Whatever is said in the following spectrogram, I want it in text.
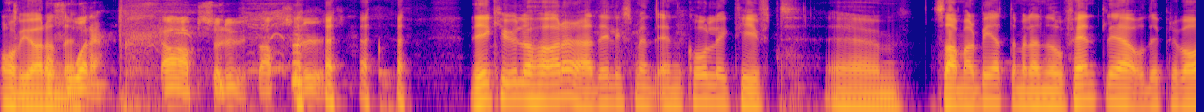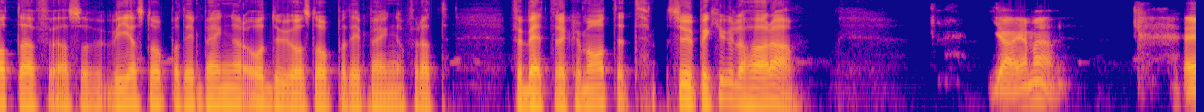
Avgörande. få det. Ja, absolut, absolut. Det är kul att höra det här. Det är liksom en, en kollektivt ehm, samarbete mellan det offentliga och det privata. För, alltså, vi har stoppat in pengar och du har stoppat in pengar för att förbättra klimatet. Superkul att höra. Jajamän. Eh,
